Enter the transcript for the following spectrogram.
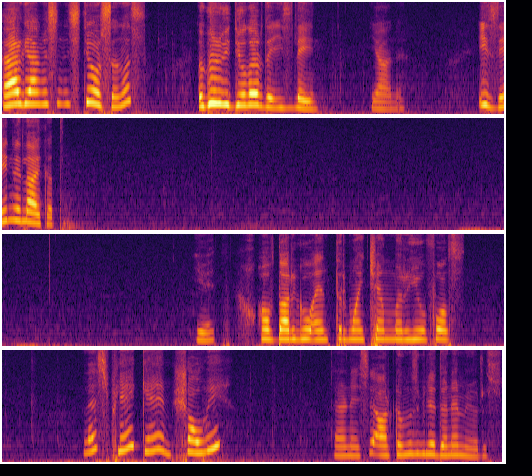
Eğer gelmesini istiyorsanız öbür videoları da izleyin. Yani. İzleyin ve like atın. Evet. How dare you enter my chamber you false. Let's play a game, shall we? Her neyse arkamızı bile dönemiyoruz.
